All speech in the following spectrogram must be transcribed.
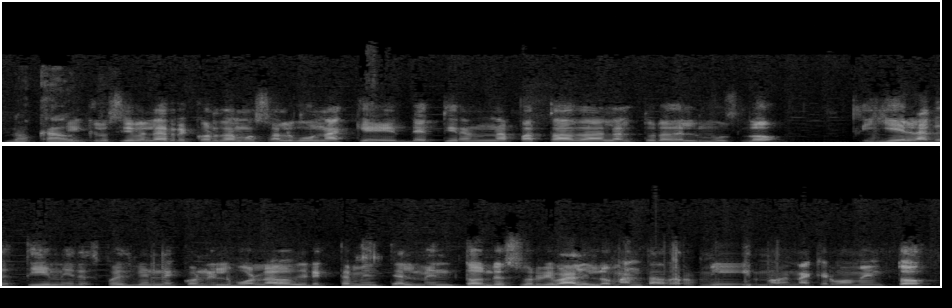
knockout. Inclusive le recordamos alguna que detienen una patada a la altura del muslo y él la detiene y después viene con el volado directamente al mentón de su rival y lo manda a dormir, ¿no? En aquel momento.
